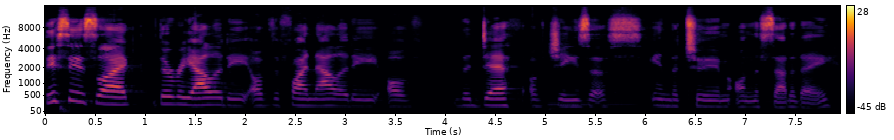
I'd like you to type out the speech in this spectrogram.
This is like the reality of the finality of the death of Jesus in the tomb on the Saturday.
